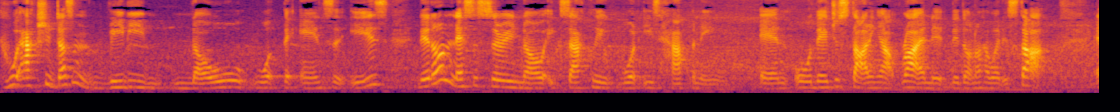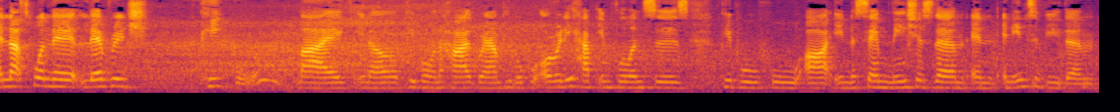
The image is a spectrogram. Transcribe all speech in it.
who actually doesn't really know what the answer is. They don't necessarily know exactly what is happening and or they're just starting out right and they, they don't know how where to start. And that's when they leverage people like you know people on the high ground people who already have influences people who are in the same niche as them and, and interview them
